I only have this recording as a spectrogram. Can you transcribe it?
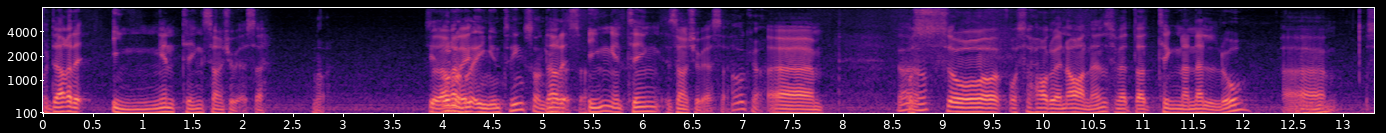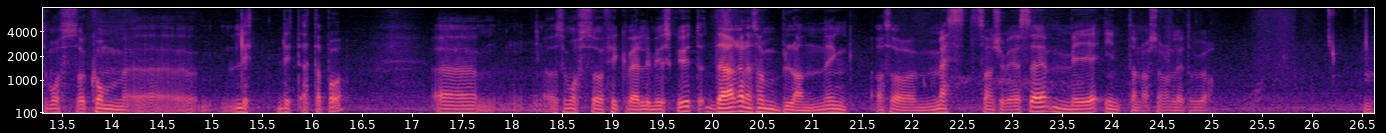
Og der er det ingenting Sanchovese. Nei. Så der er det, ingenting der er det ingenting sanchovese? Okay. Eh, Ja, Og så, og så har du en annen som heter Tignanello, eh, mm. som også kom uh, litt, litt etterpå. Og som også fikk veldig mye skryt. Der er det en sånn blanding. Altså mest Sangiovese med internasjonale druer. Mm.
